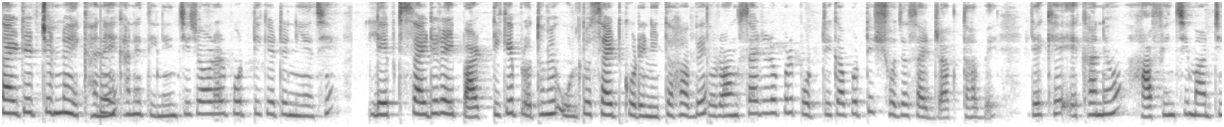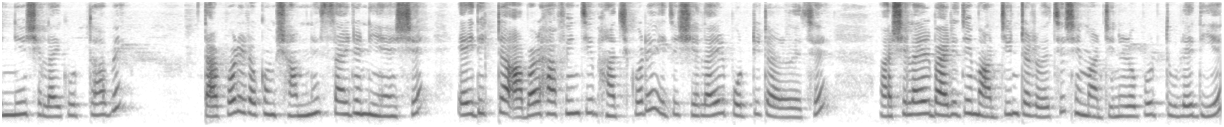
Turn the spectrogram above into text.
সাইডের জন্য এখানে এখানে তিন ইঞ্চি চড়ার পট্টি কেটে নিয়েছি। লেফট সাইডের এই পার্টটিকে প্রথমে উল্টো সাইড করে নিতে হবে। তো রং সাইডের ওপরে পট্টি কাপড়টি সোজা সাইড রাখতে হবে। রেখে এখানেও হাফ ইঞ্চি মার্জিন নিয়ে সেলাই করতে হবে। তারপর এরকম সামনের সাইডে নিয়ে এসে এই দিকটা আবার হাফ ইঞ্চি ভাঁজ করে এই যে সেলাইয়ের পট্টিটা রয়েছে, আর সেলাইয়ের বাইরে যে মার্জিনটা রয়েছে, সেই মার্জিনের ওপর তুলে দিয়ে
